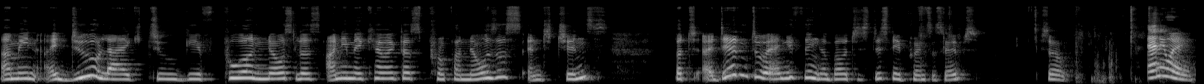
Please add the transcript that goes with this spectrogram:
I mean, I do like to give poor noseless anime characters proper noses and chins, but I didn't do anything about his Disney princess hips. So, anyway,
